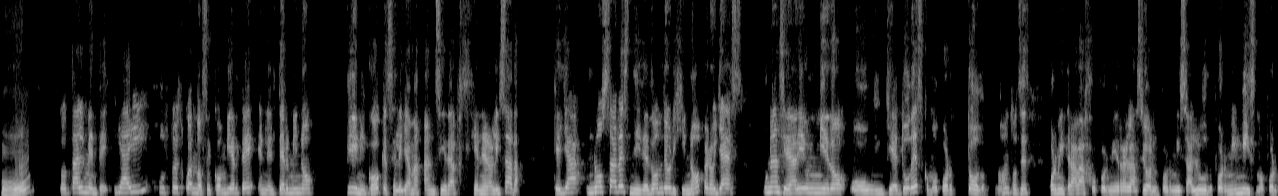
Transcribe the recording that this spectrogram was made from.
oh. Totalmente. Y ahí justo es cuando se convierte en el término clínico que se le llama ansiedad generalizada, que ya no sabes ni de dónde originó, pero ya es una ansiedad y un miedo o inquietudes como por todo, ¿no? Entonces, por mi trabajo, por mi relación, por mi salud, por mí mismo, por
